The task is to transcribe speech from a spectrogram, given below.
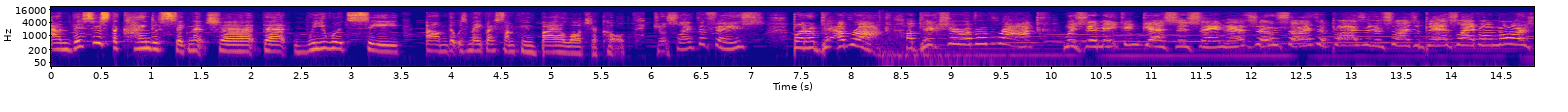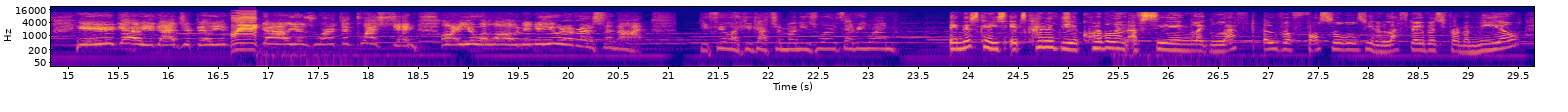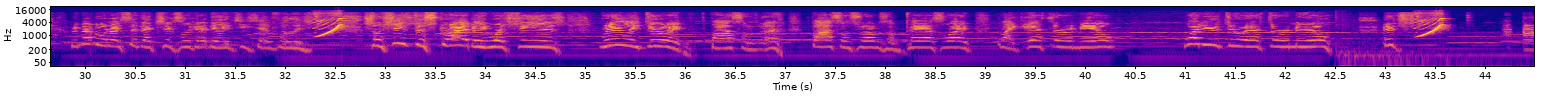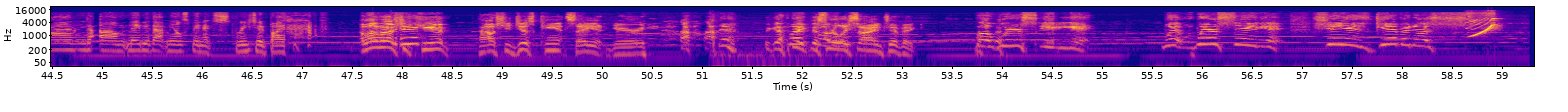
And this is the kind of signature that we would see um, that was made by something biological. Just like the face, but a, a rock. A picture of a rock, which they're making guesses saying that shows signs of positive signs of past life on Mars. Here you go. You got your billion dollars worth of question. Are you alone in the universe or not? Do you feel like you got your money's worth, everyone? In this case, it's kind of the equivalent of seeing like leftover fossils, you know, leftovers from a meal. Remember when I said that chick's looking at me and she's so foolish? So she's describing what she is really doing. Fossils, uh, fossils from some past life, like after a meal. What do you do after a meal? It's And um, maybe that meal's been excreted by. I love how she can't, how she just can't say it, Gary. we got to make this really scientific. But we're seeing it. We're, seeing it. She is giving us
